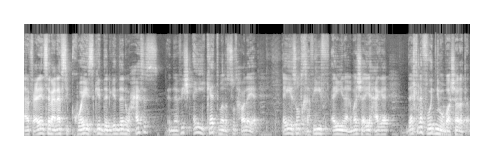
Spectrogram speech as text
أنا فعليا سامع نفسي كويس جدا جدا وحاسس إن مفيش أي كتمه للصوت حواليا. أي صوت خفيف أي نغبشة أي حاجة داخله في ودني مباشرة.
